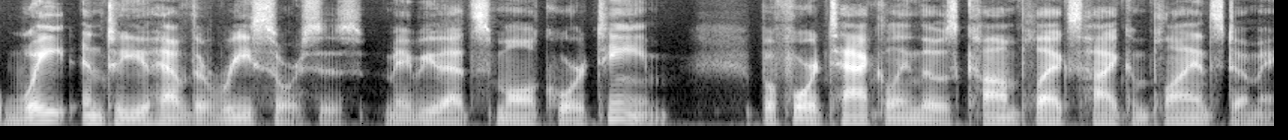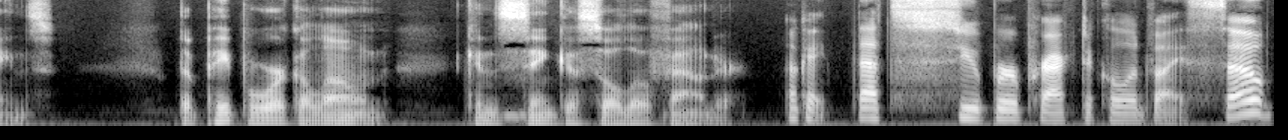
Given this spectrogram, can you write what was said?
Wait until you have the resources, maybe that small core team, before tackling those complex high compliance domains. The paperwork alone can sink a solo founder. Okay, that's super practical advice. So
